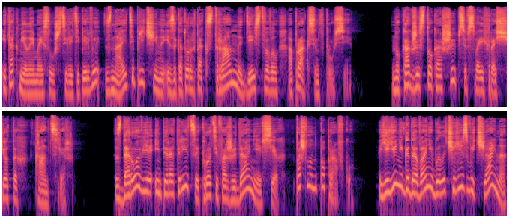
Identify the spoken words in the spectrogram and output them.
Итак, милые мои слушатели, теперь вы знаете причины, из-за которых так странно действовал Апраксин в Пруссии. Но как жестоко ошибся в своих расчетах канцлер. Здоровье императрицы против ожидания всех пошло на поправку. Ее негодование было чрезвычайно,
